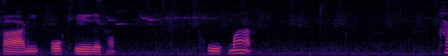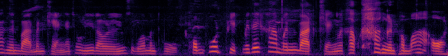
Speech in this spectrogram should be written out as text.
คานี่โอเคเลยครับ ถูกมาก ค่าเงินบาทมันแข็งอะช่วงนี้เราเลยรู้สึกว่ามันถูก ผมพูดผิดไม่ได้ค่าเงินบาทแข็งนะครับ ค่าเงินพม่าอ่อน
